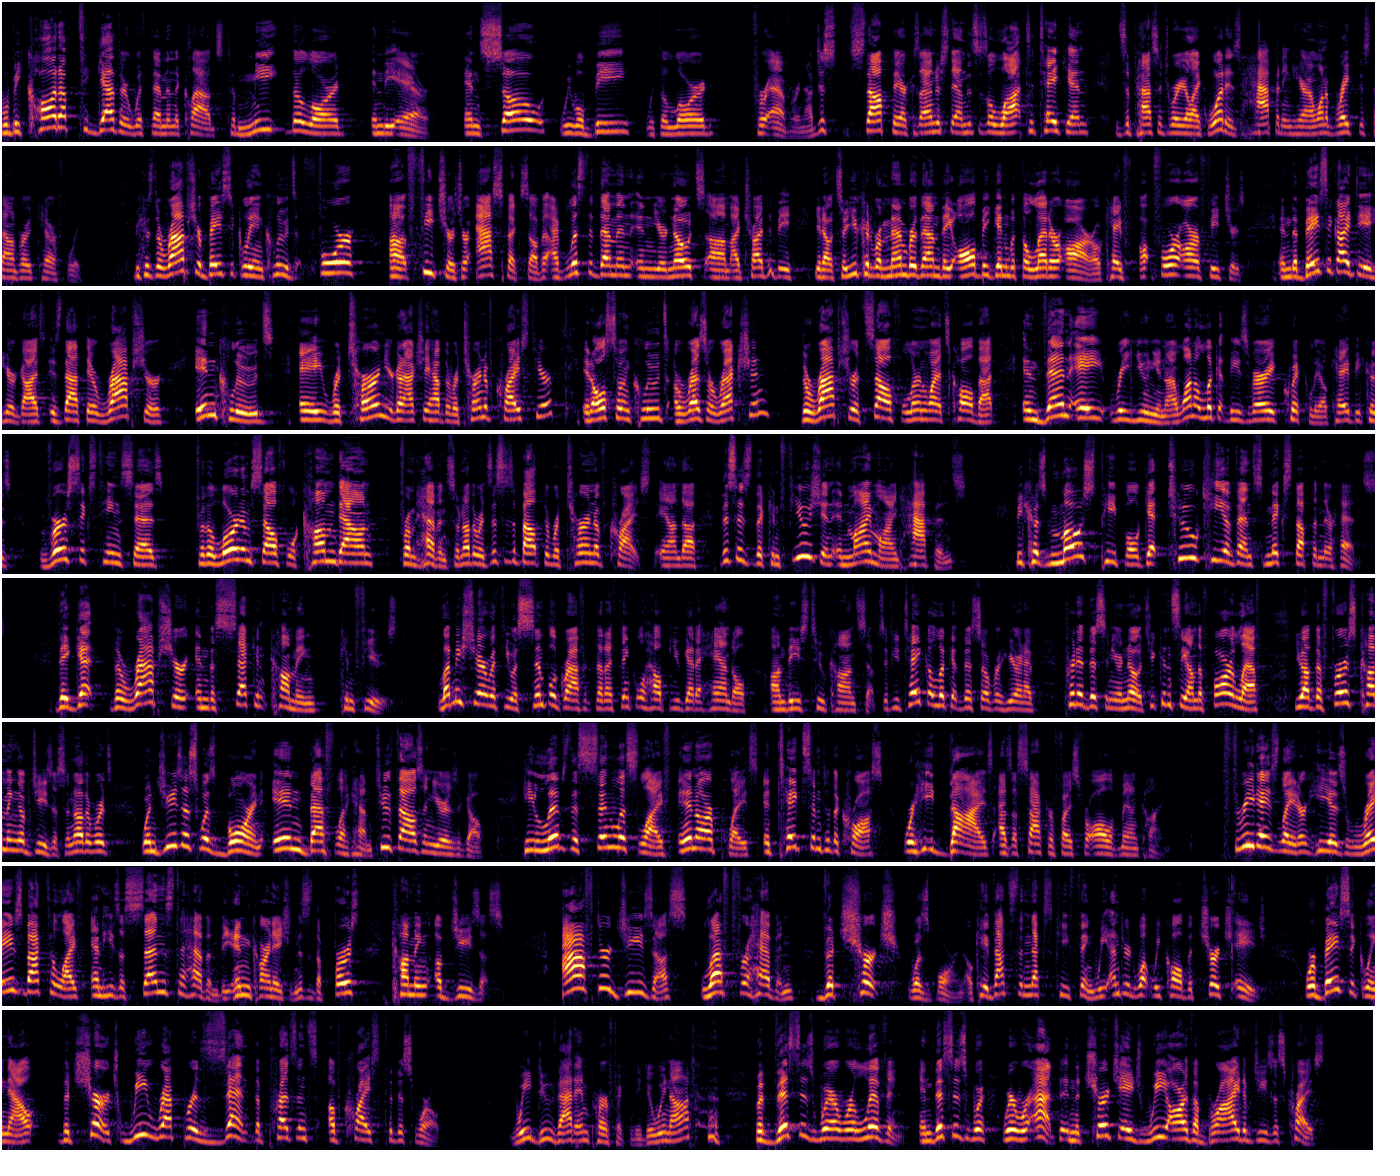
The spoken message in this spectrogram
will be caught up together with them in the clouds to meet the Lord in the air. And so we will be with the Lord forever. Now, just stop there because I understand this is a lot to take in. It's a passage where you're like, what is happening here? I want to break this down very carefully. Because the rapture basically includes four uh, features or aspects of it. I've listed them in, in your notes. Um, I tried to be, you know, so you could remember them. They all begin with the letter R, okay? Four R features. And the basic idea here, guys, is that the rapture includes a return. You're going to actually have the return of Christ here. It also includes a resurrection. The rapture itself, we'll learn why it's called that, and then a reunion. I want to look at these very quickly, okay? Because verse 16 says, For the Lord himself will come down from heaven. So, in other words, this is about the return of Christ. And uh, this is the confusion in my mind happens because most people get two key events mixed up in their heads. They get the rapture and the second coming confused. Let me share with you a simple graphic that I think will help you get a handle on these two concepts. If you take a look at this over here, and I've printed this in your notes, you can see on the far left, you have the first coming of Jesus. In other words, when Jesus was born in Bethlehem 2,000 years ago, he lives the sinless life in our place. It takes him to the cross where he dies as a sacrifice for all of mankind. Three days later, he is raised back to life and he ascends to heaven, the incarnation. This is the first coming of Jesus. After Jesus left for heaven, the church was born. Okay, that's the next key thing. We entered what we call the church age, where basically now, the church, we represent the presence of Christ to this world. We do that imperfectly, do we not? but this is where we're living, and this is where, where we're at. In the church age, we are the bride of Jesus Christ.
